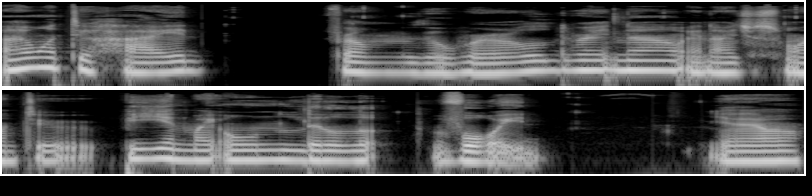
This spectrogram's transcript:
I want to hide from the world right now and I just want to be in my own little void, you know,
